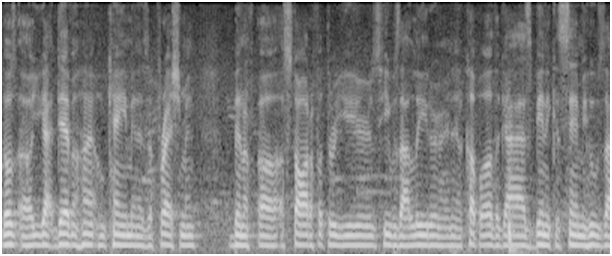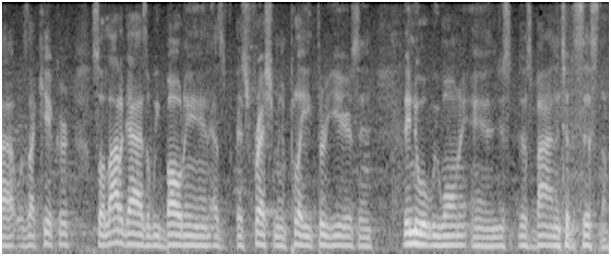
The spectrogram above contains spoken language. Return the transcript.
those uh, you got Devin Hunt who came in as a freshman been a, uh, a, starter for three years. He was our leader, and then a couple other guys. Benny Kasemi, who's our was our kicker. So a lot of guys that we bought in as as freshmen played three years, and they knew what we wanted, and just just buying into the system.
